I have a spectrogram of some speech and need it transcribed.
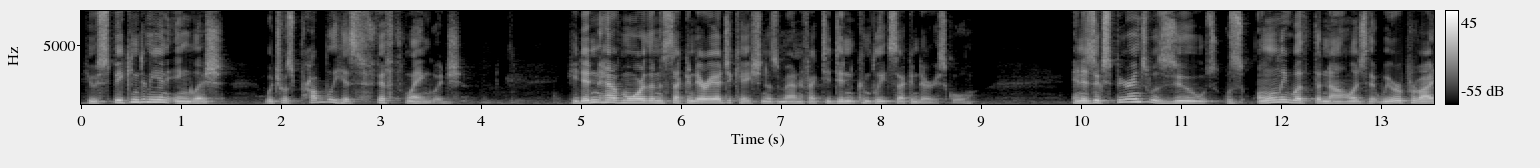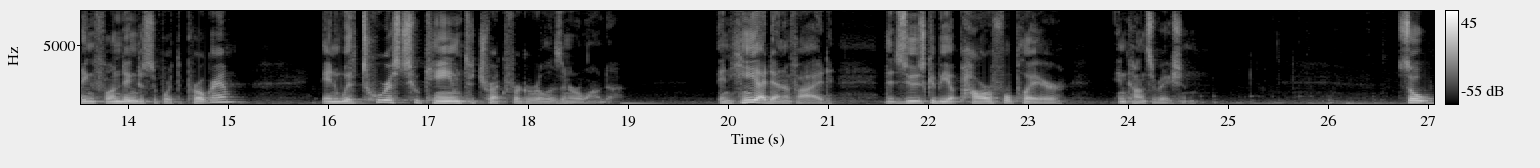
He was speaking to me in English which was probably his fifth language. He didn't have more than a secondary education. As a matter of fact, he didn't complete secondary school. And his experience with zoos was only with the knowledge that we were providing funding to support the program and with tourists who came to trek for gorillas in Rwanda. And he identified that zoos could be a powerful player in conservation. So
